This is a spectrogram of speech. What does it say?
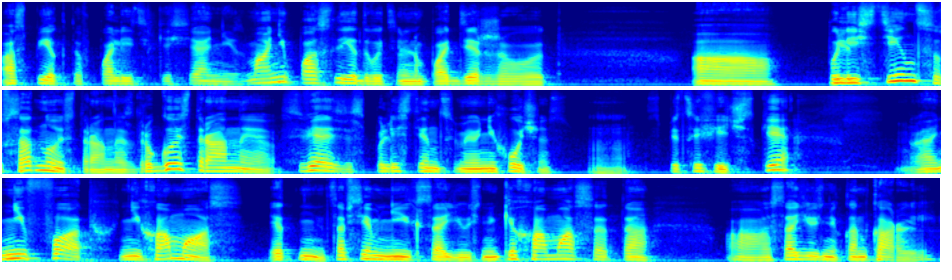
аспектов политики сионизма, они последовательно поддерживают а, палестинцев с одной стороны, с другой стороны связи с палестинцами у них очень угу. специфические. А, ни Фатх, ни Хамас это совсем не их союзники. Хамас это а, союзник Анкары.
